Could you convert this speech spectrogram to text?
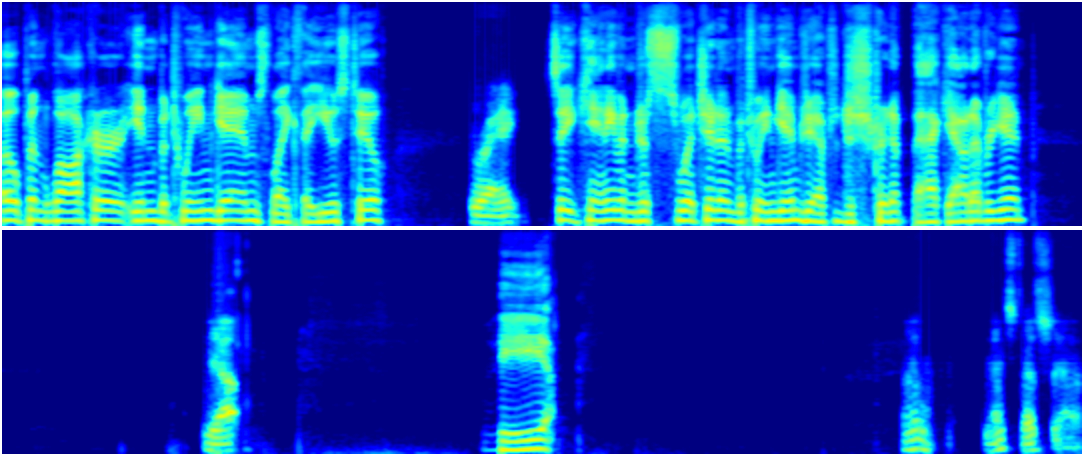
open locker in between games like they used to. Right. So you can't even just switch it in between games. You have to just straight up back out every game. Yeah. Yeah. Oh, that's that's touchdown.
